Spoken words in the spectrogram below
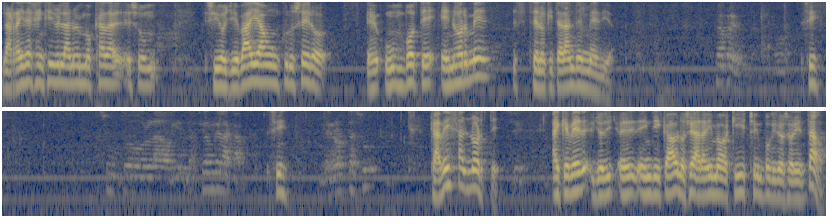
la raíz de jengibre y la nuez moscada es un... Si os lleváis a un crucero un bote enorme, se lo quitarán de en medio. Una pregunta. Sí. Asunto, la orientación de la cama. Sí. ¿De norte a sur? Cabeza al norte. Sí. Hay que ver, yo he indicado, no sé, ahora mismo aquí estoy un poquito desorientado.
